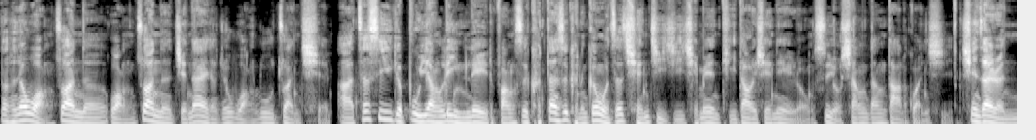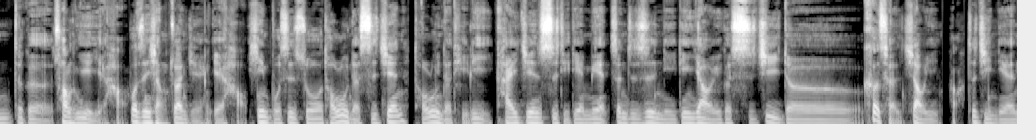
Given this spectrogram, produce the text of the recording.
那什么叫网赚呢？网赚呢，简单来讲就是网络赚钱啊，这是一个不一样、另类的方式。可但是可能跟我这前几集前面提到一些内容是有相当大的关系。现在人这个创业也好，或者你想赚钱也好，已经不是说投入你的时间、投入你的体力，开间实体店面，甚至是你一定要有一个实际的课程效应啊。这几年，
